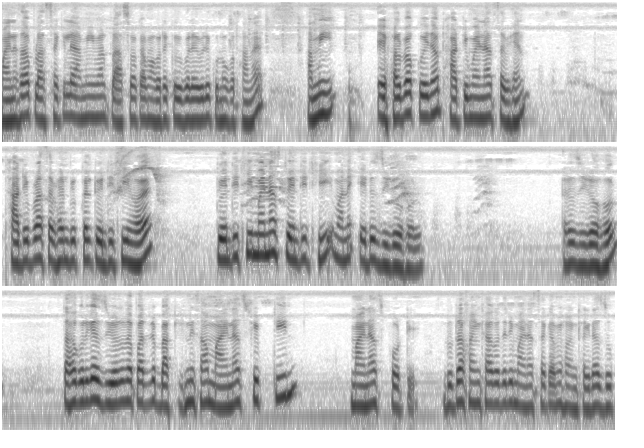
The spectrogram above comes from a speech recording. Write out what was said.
মাইনাছ আৰু প্লাছ থাকিলে আমি ইমান প্লাছৰ কাম আগতে কৰিব লাগিব বুলি কোনো কথা নাই। আমি এইফালৰ পৰা কৈ যাওঁ থাৰ্টি মাইনাছ ছেভেন থাৰ্টিৰ পৰা seven be equal twenty three হয়। Twenty three minus twenty three মানে এইটো জিৰ' হ'ল। এইটো জিৰ' হ'ল। তাৰ গতিকে জিৰ'টো নাপাতিলে বাকীখিনি চাওঁ মাইনাছ ফিফটিন মাইনাছ ফৰ্টি দুটা সংখ্যা আগত যদি মাইনাছ থাকে আমি সংখ্যাকেইটা যোগ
